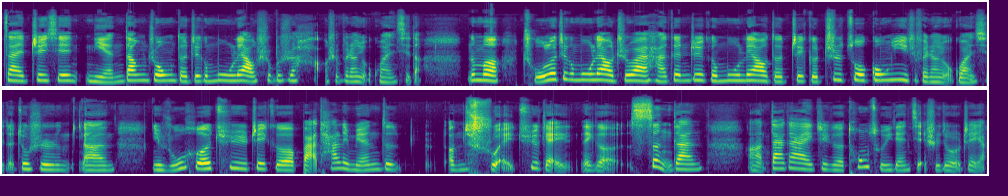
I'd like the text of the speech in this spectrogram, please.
在这些年当中的这个木料是不是好是非常有关系的。那么除了这个木料之外，还跟这个木料的这个制作工艺是非常有关系的，就是嗯，你如何去这个把它里面的嗯水去给那个渗干啊？大概这个通俗一点解释就是这样。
